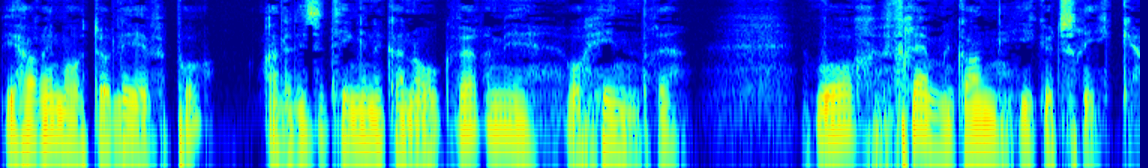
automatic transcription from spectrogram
vi har en måte å leve på, alle disse tingene kan òg være med å hindre vår fremgang i Guds rike.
